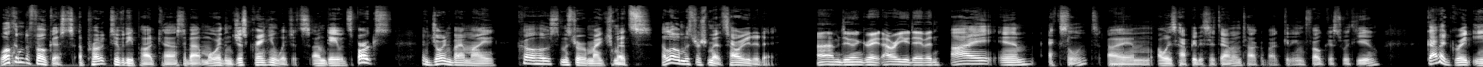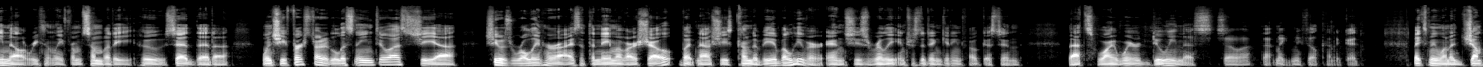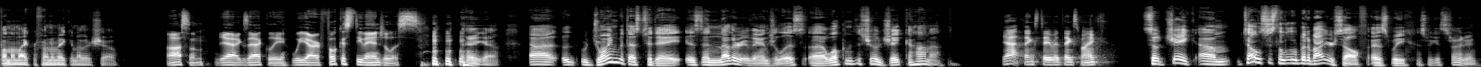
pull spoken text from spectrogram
Welcome to Focused, a productivity podcast about more than just cranking widgets. I'm David Sparks and joined by my co host, Mr. Mike Schmitz. Hello, Mr. Schmitz. How are you today? I'm doing great. How are you, David? I am excellent. I am always happy to sit down and talk about getting focused with you. Got a great email recently from somebody who said that uh, when she first started listening to us, she uh, she was rolling her eyes at the name of our show, but now she's come to be a believer and she's really interested in getting focused. And that's why we're doing this. So uh, that made me feel kind of good. Makes me want to jump on the microphone and make another show. Awesome. Yeah, exactly. We are focused evangelists. there you go. Uh, joined with us today is another evangelist. Uh, welcome to the show, Jake Kahana. Yeah, thanks, David. Thanks, Mike. So, Jake, um, tell us just a little bit about yourself as we as we get started.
